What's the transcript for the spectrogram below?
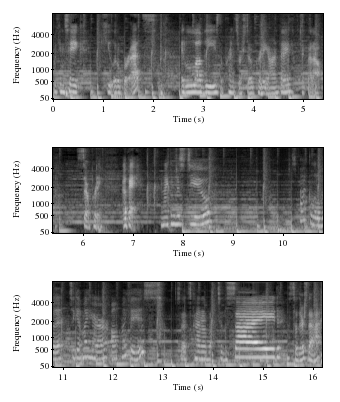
we can take cute little barrettes. I love these. The prints are so pretty, aren't they? Check that out. So pretty. Okay, and I can just do, a little bit to get my hair off my face. So that's kind of to the side. So there's that.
